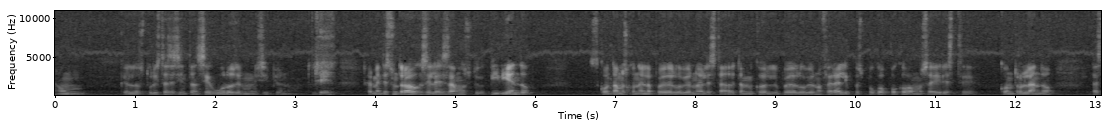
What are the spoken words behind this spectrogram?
a un, que los turistas se sientan seguros del municipio. ¿no? sí. Realmente es un trabajo que se les estamos pidiendo. Contamos con el apoyo del gobierno del estado y también con el apoyo del gobierno federal y pues poco a poco vamos a ir este, controlando las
